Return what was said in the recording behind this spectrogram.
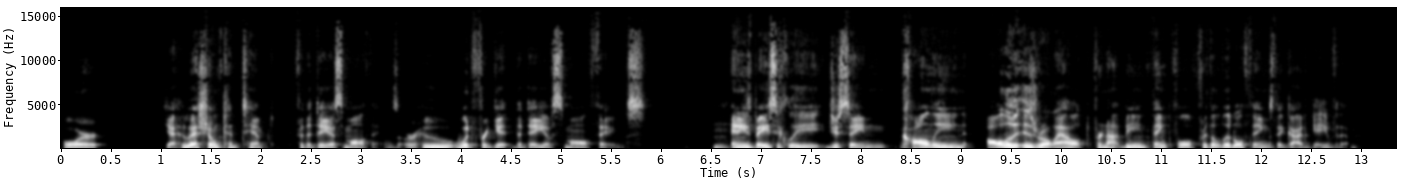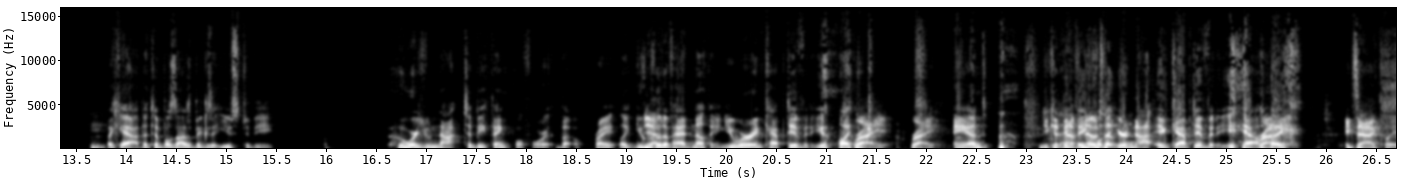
or yeah, who has shown contempt for the day of small things, or who would forget the day of small things?" Hmm. And he's basically just saying, calling all of Israel out for not being thankful for the little things that God gave them. Hmm. Like, yeah, the temple's not as big as it used to be. Who are you not to be thankful for it though? Right? Like you yeah. could have had nothing. You were in captivity. like, right, right. And you can be thankful no that you're not in captivity. Yeah, right. Like, exactly.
